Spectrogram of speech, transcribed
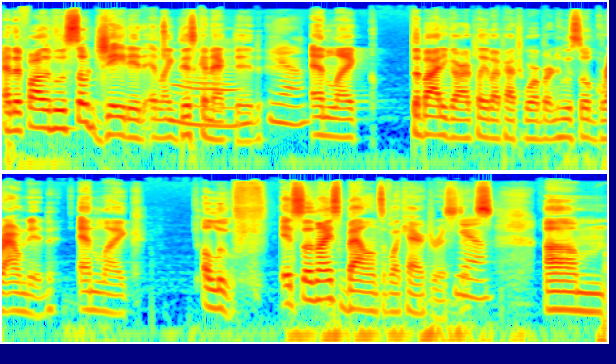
And their father who is so jaded and like disconnected. yeah. And like the bodyguard played by Patrick Warburton who is so grounded and like aloof. It's a nice balance of like characteristics. Um,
